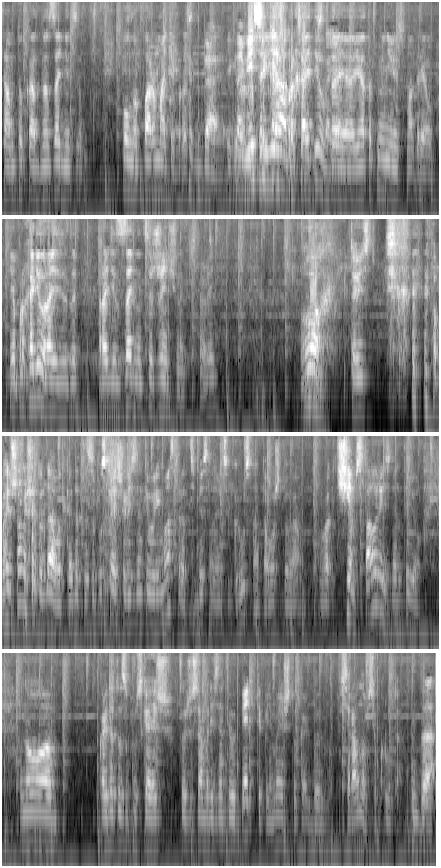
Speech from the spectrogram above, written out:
Там только одна задница в полном формате просто. Да, на весь на 3S экран проходил, да, я так меню и смотрел. Я проходил ради, ради задницы женщины, представляете? Ох, То есть, по большому счету, да, вот когда ты запускаешь Resident Evil Remastered, тебе становится грустно от того, что чем стал Resident Evil, но когда ты запускаешь тот же самый Resident Evil 5, ты понимаешь, что как бы все равно все круто. да.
